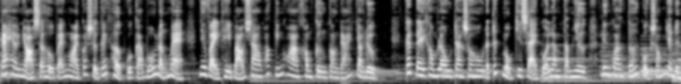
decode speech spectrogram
Cá heo nhỏ sở hữu vẻ ngoài có sự kết hợp của cả bố lẫn mẹ. Như vậy thì bảo sao Hoắc Kiến Hoa không cưng con gái cho được. Cách đây không lâu, Trang Sohu đã trích một chia sẻ của Lâm Tâm Như liên quan tới cuộc sống gia đình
